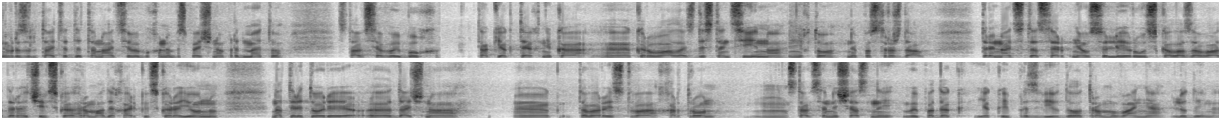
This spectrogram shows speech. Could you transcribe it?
В результаті детонації вибухонебезпечного предмету стався вибух. Так як техніка е, керувалась дистанційно, ніхто не постраждав. 13 серпня у селі Руська Лозова Дергачівської громади Харківського району на території е, дачного е, товариства Хартрон стався нещасний випадок, який призвів до травмування людини.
